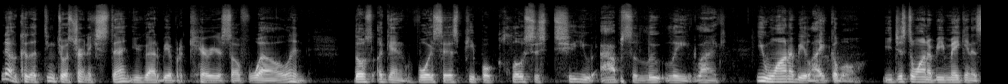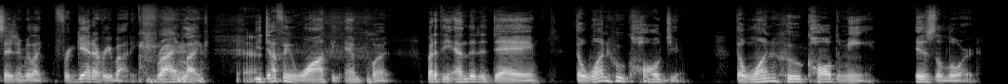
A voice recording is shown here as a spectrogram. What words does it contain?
No, because I think to a certain extent you got to be able to carry yourself well, and those again voices, people closest to you, absolutely like you want to be likable. You just don't want to be making a decision and be like, forget everybody, right? like Yeah. you definitely want the input. But at the end of the day, the one who called you, the one who called me is the Lord.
